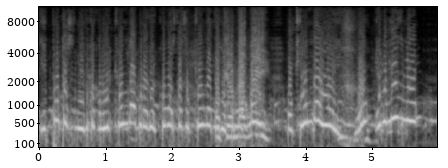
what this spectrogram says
y puto significa como, ¿qué onda, brother? ¿Cómo estás? ¿O qué onda, amigo? qué onda, güey? ¿O qué onda, güey? ¿No? Es lo mismo.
